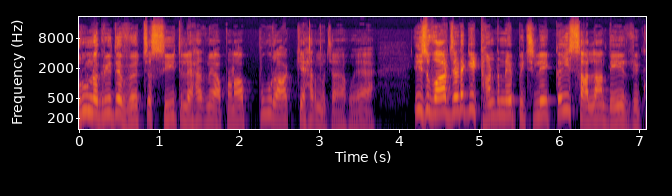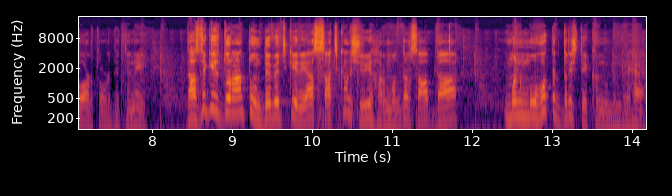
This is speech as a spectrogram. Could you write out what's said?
ਗੁਰੂ ਨਗਰੀ ਦੇ ਵਿੱਚ ਸੀਤ ਲਹਿਰ ਨੇ ਆਪਣਾ ਪੂਰਾ ਕਹਿਰ ਮਚਾਇਆ ਹੋਇਆ ਹੈ। ਇਸ ਵਾਰ ਜਿਹੜਾ ਕਿ ਠੰਡ ਨੇ ਪਿਛਲੇ ਕਈ ਸਾਲਾਂ ਦੇ ਰਿਕਾਰਡ ਤੋੜ ਦਿੱਤੇ ਨੇ। ਦੱਸਦੇ ਕਿ ਇਸ ਦੌਰਾਨ ਧੁੰਦ ਦੇ ਵਿੱਚ ਘਿਰਿਆ ਸੱਚਖੰਡ ਸ੍ਰੀ ਹਰਮੰਦਰ ਸਾਹਿਬ ਦਾ ਮਨਮੋਹਕ ਦ੍ਰਿਸ਼ ਦੇਖਣ ਨੂੰ ਮਿਲ ਰਿਹਾ ਹੈ।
